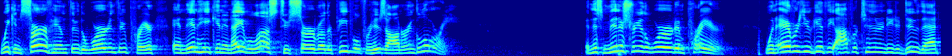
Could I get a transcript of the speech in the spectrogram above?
we can serve Him through the Word and through prayer, and then He can enable us to serve other people for His honor and glory. And this ministry of the Word and prayer, whenever you get the opportunity to do that,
